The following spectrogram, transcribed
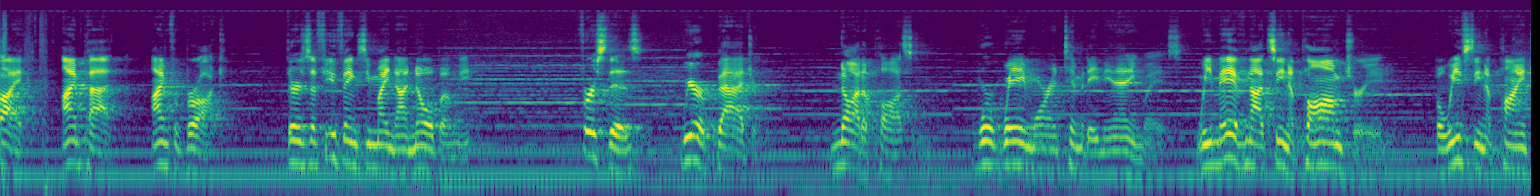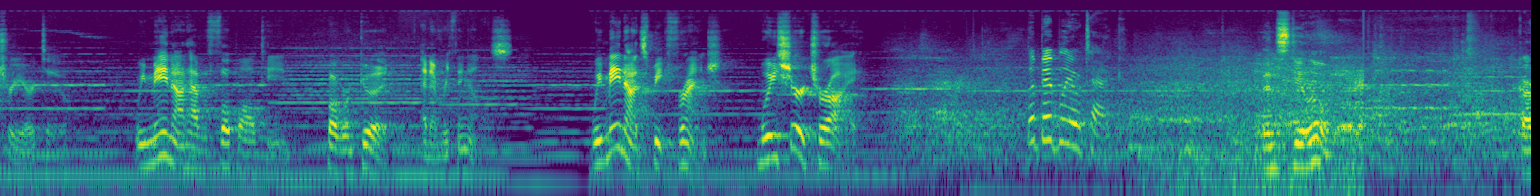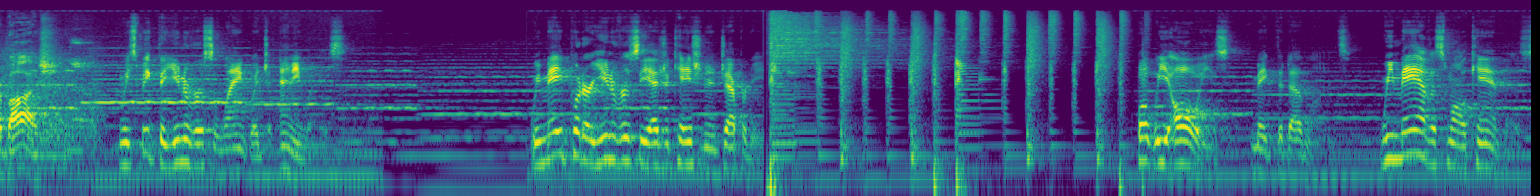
Hi, I'm Pat. I'm from Brock. There's a few things you might not know about me. First is, we're a badger, not a possum. We're way more intimidating anyways. We may have not seen a palm tree, but we've seen a pine tree or two. We may not have a football team, but we're good at everything else. We may not speak French, but we sure try. The bibliothèque. Un stylo. Garbage. We speak the universal language anyways. We may put our university education in jeopardy. But we always make the deadlines. We may have a small campus,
